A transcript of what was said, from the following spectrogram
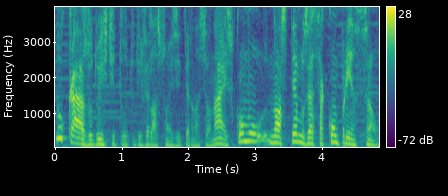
No caso do Instituto de Relações Internacionais, como nós temos essa compreensão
